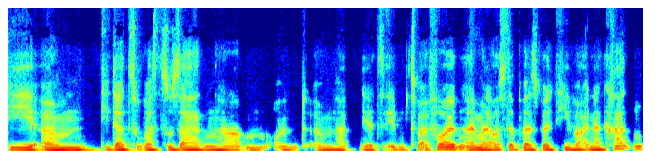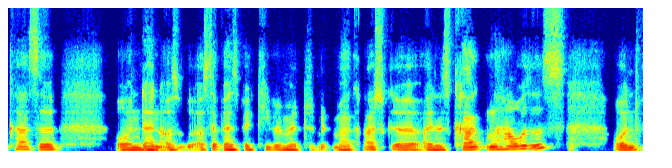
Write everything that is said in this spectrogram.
die, ähm, die dazu was zu sagen haben und ähm, hatten jetzt eben zwei Folgen, einmal aus der Perspektive einer Krankenkasse und dann aus, aus der Perspektive mit, mit Marc Raschke eines Krankenhauses und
